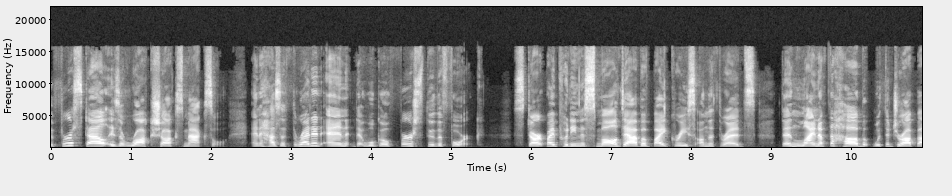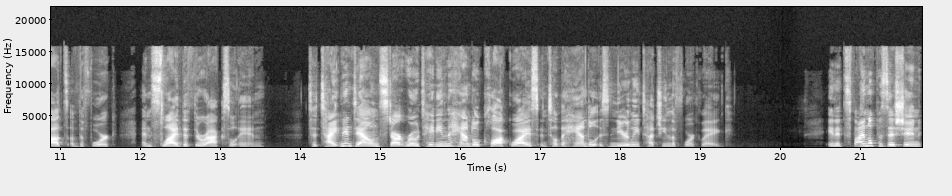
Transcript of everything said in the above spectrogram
The first style is a RockShox Maxle, and it has a threaded end that will go first through the fork. Start by putting a small dab of bike grease on the threads, then line up the hub with the dropouts of the fork and slide the through axle in. To tighten it down, start rotating the handle clockwise until the handle is nearly touching the fork leg. In its final position,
